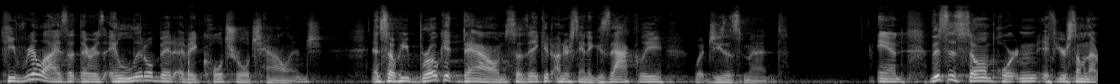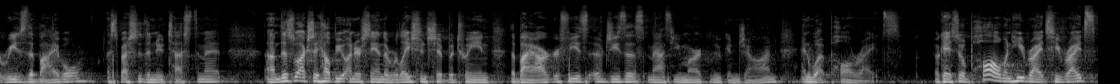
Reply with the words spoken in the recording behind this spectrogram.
he realized that there was a little bit of a cultural challenge. And so he broke it down so they could understand exactly what Jesus meant. And this is so important if you're someone that reads the Bible, especially the New Testament. Um, this will actually help you understand the relationship between the biographies of Jesus, Matthew, Mark, Luke, and John, and what Paul writes. Okay, so Paul, when he writes, he writes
